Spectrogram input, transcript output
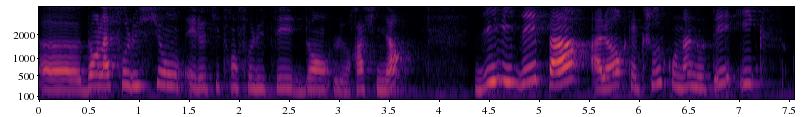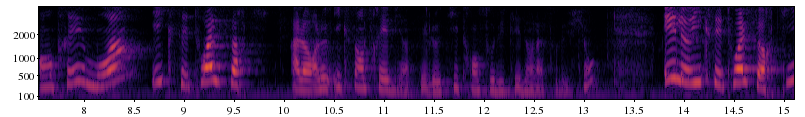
euh, dans la solution et le titre en soluté dans le raffinat divisé par alors quelque chose qu'on a noté x entrée moins x étoile sortie. Alors le x entrée, eh bien c'est le titre en soluté dans la solution. Et le x étoile sortie,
